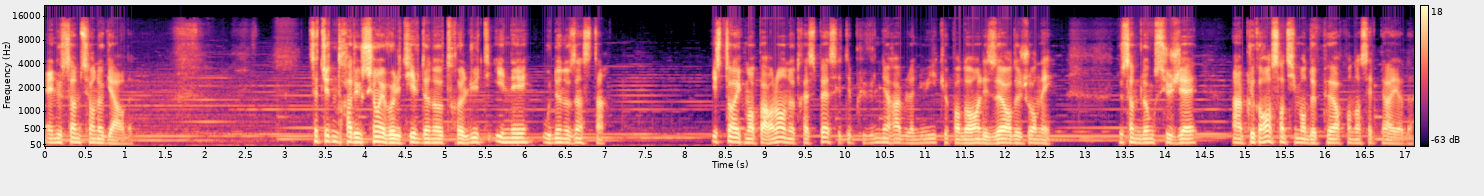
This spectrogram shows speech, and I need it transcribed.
et nous sommes sur nos gardes. C'est une traduction évolutive de notre lutte innée ou de nos instincts. Historiquement parlant, notre espèce était plus vulnérable la nuit que pendant les heures de journée. Nous sommes donc sujets à un plus grand sentiment de peur pendant cette période.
